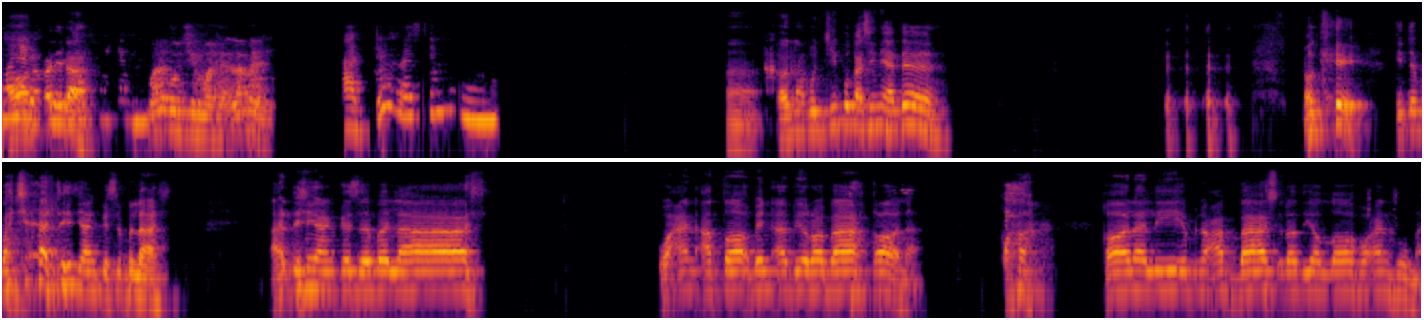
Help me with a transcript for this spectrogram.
Oh, nak balik dah? Mana kunci rumah kat dalam kan? Ada rasanya. Ha, kalau nak kunci pun kat sini ada. Okey, kita baca hadis yang ke-11. Hadis yang ke-11. Wa an Atha bin Abi Rabah qala. Qala li Ibnu Abbas radhiyallahu anhuma.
